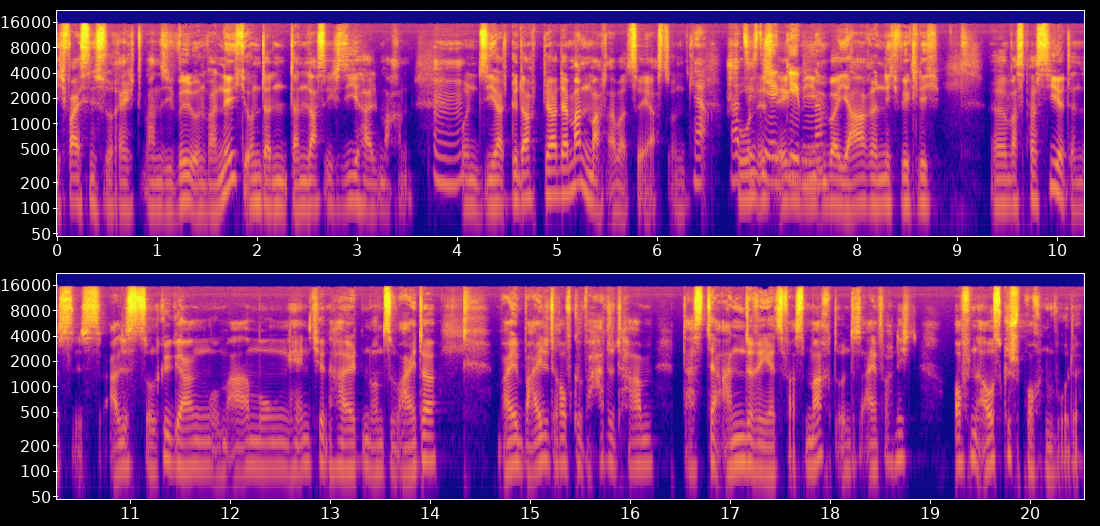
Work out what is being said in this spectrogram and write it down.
ich weiß nicht so recht, wann sie will und wann nicht, und dann, dann lasse ich sie halt machen. Und sie hat gedacht, ja, der Mann macht aber zuerst. Und Ja, schon ist ergeben, irgendwie ne? über Jahre nicht wirklich äh, was passiert. Denn es ist alles zurückgegangen, Umarmungen, Händchen halten und so weiter, weil beide darauf gewartet haben, dass der andere jetzt was macht und es einfach nicht offen ausgesprochen wurde.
